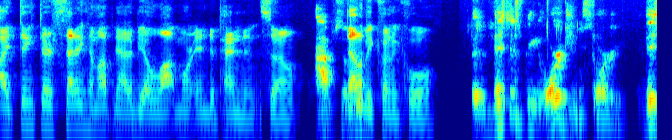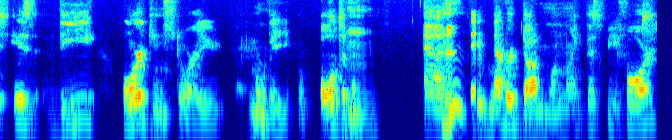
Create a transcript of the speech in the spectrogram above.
I think they're setting him up now to be a lot more independent. So Absolutely. that'll be kind of cool. this is the origin story. This is the origin story movie, ultimately. And Hmm. they've never done one like this before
